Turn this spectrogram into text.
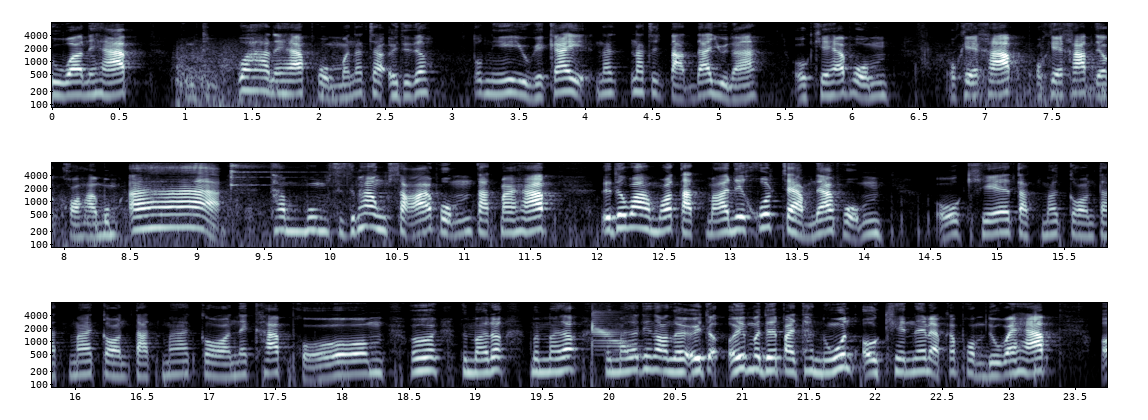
ตัวนะครับผมคิดว่านะครับผมมันน่าจะเออเดี๋ยว ต้นนี้อยู่ใกล้ๆนน่าจะตัดได้อยู่นะ โอเคครับผม โอเคครับ โอเคครับ เดี๋ยวขอหามุม อ่าทำมุม 45 องศาครับผมตัดมาครับเรียกได้ว่ามอตัดมาเนี่ยโคตรแจ่มนะครับผม โอเค ตัดมาก่อนตัดมาก่อนตัดมาก่อนนะครับผมเฮ้ยมันมาแล้วมันมาแล้วมันมาแล้วแน่นอนเลยเอ้ยเอ้ยมันเดินไปทางนู้นโอเคในแบบครับผมดูไว้ครับเอ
